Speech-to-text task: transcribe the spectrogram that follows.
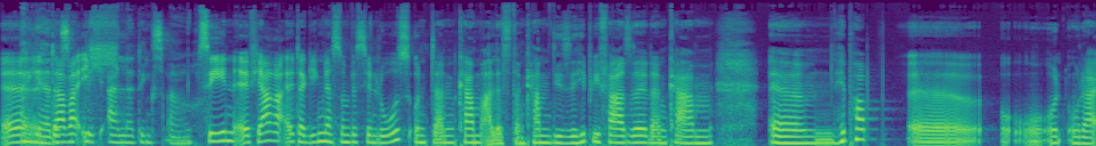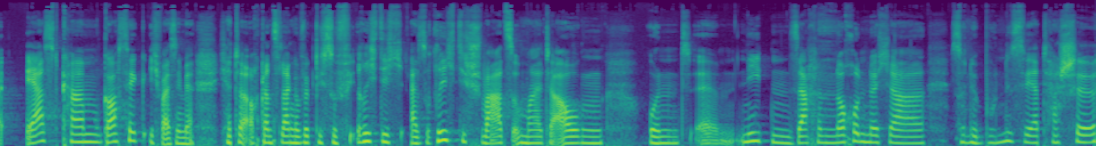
Äh, ah ja, da war ich allerdings auch. Zehn, elf Jahre alt, da ging das so ein bisschen los und dann kam alles. Dann kam diese Hippie-Phase, dann kam ähm, Hip-Hop äh, oder erst kam Gothic, ich weiß nicht mehr. Ich hatte auch ganz lange wirklich so viel, richtig, also richtig schwarz ummalte Augen und ähm, Nieten-Sachen noch und nöcher, so eine Bundeswehrtasche.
